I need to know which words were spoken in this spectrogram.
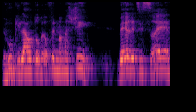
והוא גילה אותו באופן ממשי בארץ ישראל,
